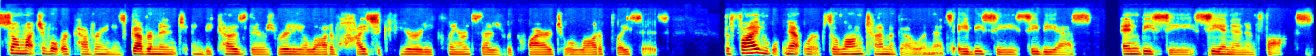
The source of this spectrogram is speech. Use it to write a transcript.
so much of what we're covering is government, and because there's really a lot of high security clearance that is required to a lot of places. The five networks a long time ago, and that's ABC, CBS, NBC, CNN, and Fox,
